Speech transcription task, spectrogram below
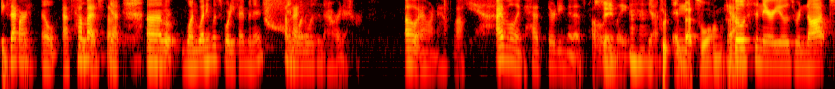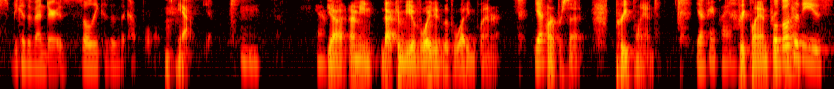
exactly. Oh, absolutely. How much, though? Yeah. Um, one wedding was 45 minutes, Okay. and one was an hour and a half. Oh, hour and a half. Wow. Yeah. I've only had 30 minutes probably Same. late. Mhm. Yeah. Th- and That's a long time. both scenarios were not because of vendors, solely because of the couple. Mhm. Yeah, I mean that can be avoided with a wedding planner. Yeah. 100%. Pre planned. Yeah. Pre-planned. Pre planned. Well, both of these,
